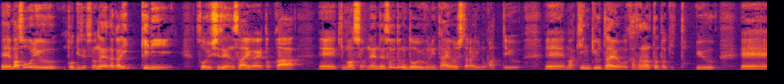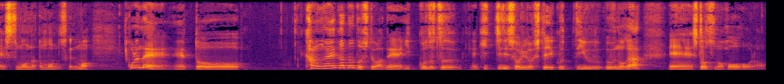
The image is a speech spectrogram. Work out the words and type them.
えー、まあそういう時ですよね。だから一気にそういう自然災害とか、えー、来ますよね。で、そういう時にどういうふうに対応したらいいのかっていう、えー、まあ緊急対応が重なった時という、えー、質問だと思うんですけども、これね、えっと、考え方としてはね、一個ずつきっちり処理をしていくっていうのが、えー、一つの方法論。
